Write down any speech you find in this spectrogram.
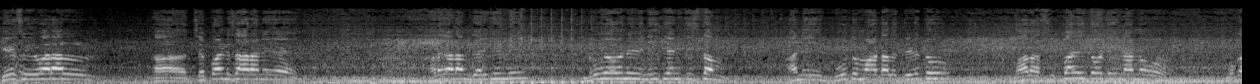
కేసు వివరాలు చెప్పండి సార్ అని అడగడం జరిగింది. నువ్వెవని నీకేనికి ఇస్తాం అని బూతు మాటలు తిడుతూ వాళ్ళ సిబ్బందితోటి నన్ను ఒక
